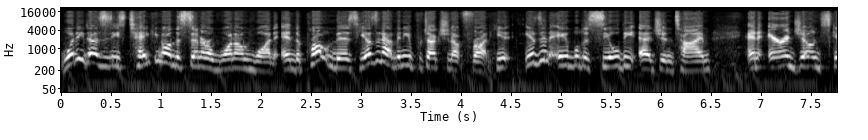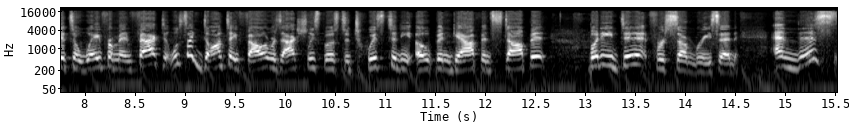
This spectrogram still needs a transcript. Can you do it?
What he does is he's taking on the center one-on-one, and the problem is he doesn't have any protection up front. He isn't able to seal the edge in time, and Aaron Jones gets away from him. In fact, it looks like Dante Fowler was actually supposed to twist to the open gap and stop it, but he didn't for some reason. And this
